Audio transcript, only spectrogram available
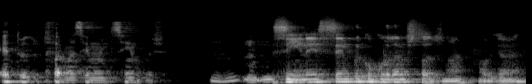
é tudo de forma assim muito simples. Uhum. Uhum. Sim, nem sempre concordamos todos, não é? Obviamente.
